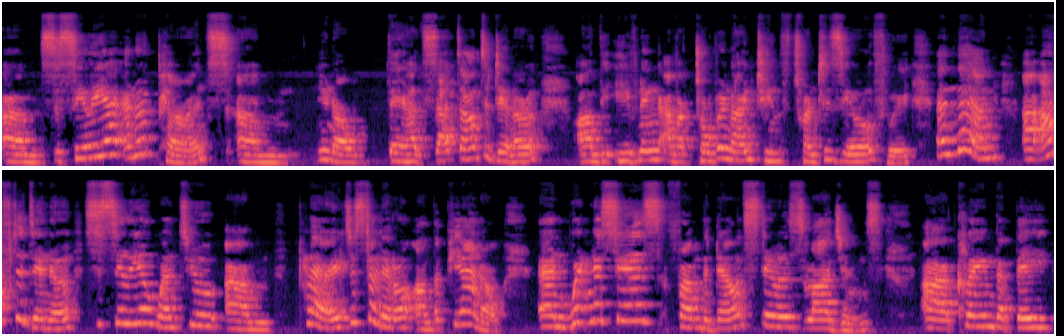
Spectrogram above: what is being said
um, Cecilia and her parents, um, you know, they had sat down to dinner on the evening of October 19th, 2003. And then uh, after dinner, Cecilia went to um, play just a little on the piano. And witnesses from the downstairs lodgings uh, claimed that they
